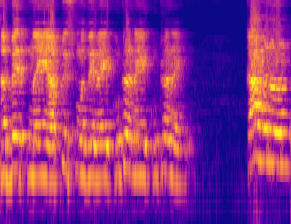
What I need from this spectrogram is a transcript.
सभेत नाही ऑफिसमध्ये नाही कुठं नाही कुठं नाही. का म्हणून?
